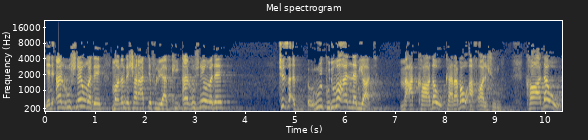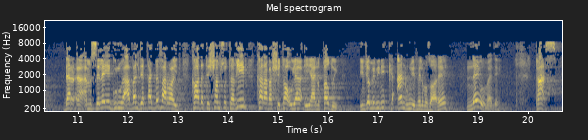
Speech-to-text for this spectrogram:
یعنی ان روش نیومده مانند شرعت طفل یبکی ان روش نیومده. چیز روی کدوم ان نمیاد؟ مع کاده و کربه و افعال شروع. کاده و در امثله گروه اول دقت بفرمایید. کادت شمس و تغیب کرب الشتاء ینقضی اینجا می‌بینید که ان روی فعل مضارع نیومده. پس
